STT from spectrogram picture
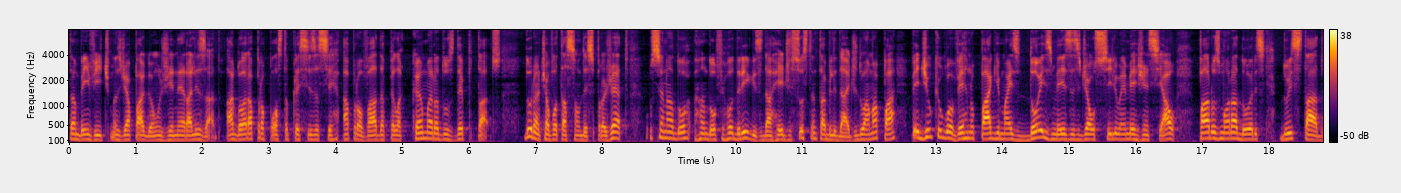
também vítimas de apagão generalizado. Agora a proposta precisa ser aprovada pela Câmara dos Deputados. Durante a votação desse projeto, o senador Randolph Rodrigues, da Rede Sustentabilidade do Amapá, pediu que o governo pague mais dois meses de auxílio emergencial para os moradores do estado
